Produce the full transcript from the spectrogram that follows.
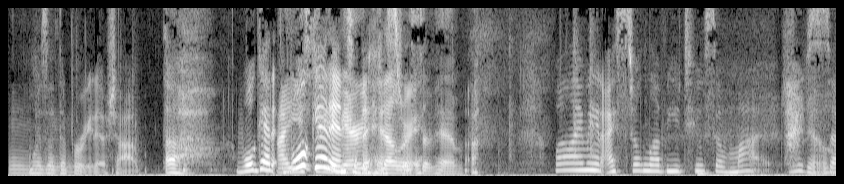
was at the Mm-hmm. burrito shop. Ugh. We'll get I we'll get into the history. Jealous of him. Well, I mean, I still love you too so much. I know. So,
